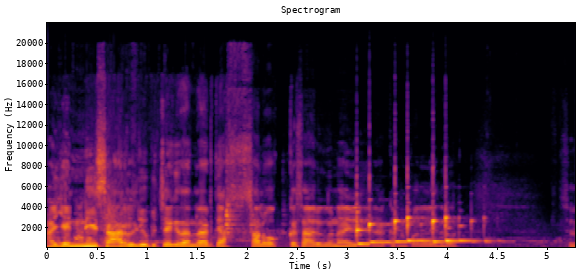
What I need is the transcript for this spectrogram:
అవన్నీ సార్లు చూపించే కదా ఆడితే అస్సలు ఒక్కసారి కూడా ఇవి నాకు కనపడలేదు. సో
